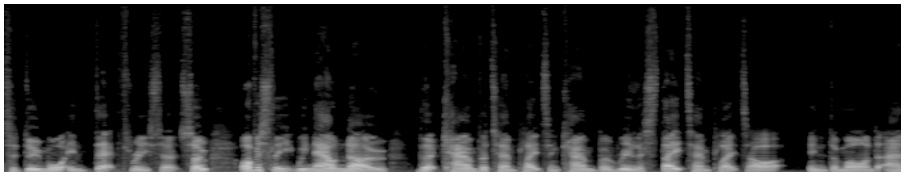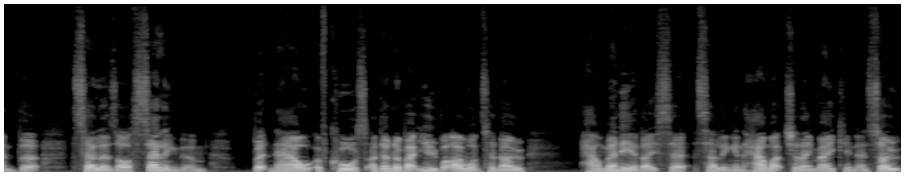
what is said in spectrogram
to do more in-depth research. So obviously we now know that Canva templates and Canva real estate templates are in demand and that sellers are selling them. But now, of course, I don't know about you, but I want to know how many are they selling and how much are they making. And so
